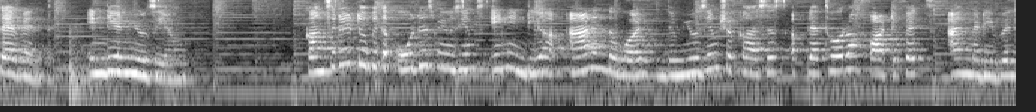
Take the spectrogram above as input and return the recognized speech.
7th Indian Museum Considered to be the oldest museums in India and in the world, the museum showcases a plethora of artifacts and medieval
